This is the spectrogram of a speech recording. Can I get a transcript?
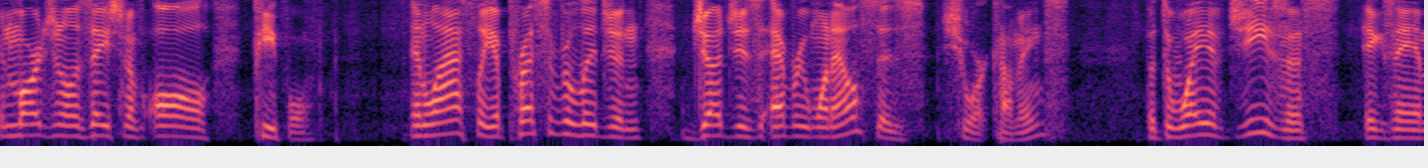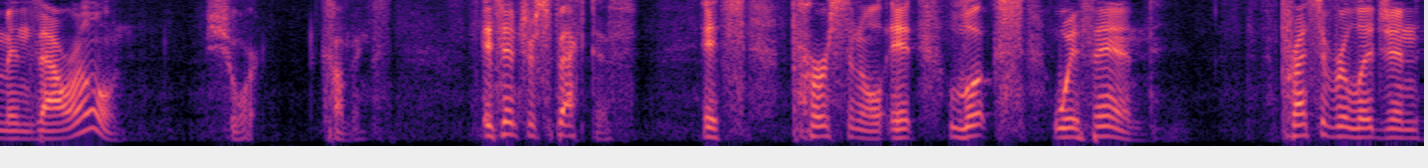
and marginalization of all people. And lastly, oppressive religion judges everyone else's shortcomings, but the way of Jesus examines our own shortcomings. It's introspective, it's personal, it looks within. Oppressive religion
